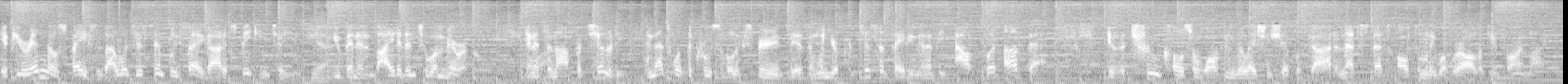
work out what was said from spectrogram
if you're in those spaces, I would just simply say, God is speaking to you. Yeah. You've been invited into a miracle. And it's an opportunity. And that's what the crucible experience is. And when you're participating in it, the output of that is a true closer walking relationship with God. And that's that's ultimately what we're all looking for in life.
